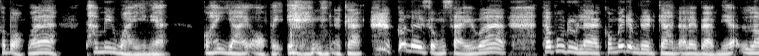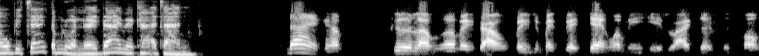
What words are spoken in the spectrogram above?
ก็บอกว่าถ้าไม่ไหวเนี่ย ก็ให้ย้ายออกไปเองนะคะ ก็เลยสงสัยว่าถ้าผู้ดูแลเขาไม่ดำเนินการอะไรแบบเนี้ย เราไปแจ้งตำรวจเลยได้ไหมคะอาจารย์ ได้ครับ คือเราก็ไปกล่าวไปไปไปแจ้งว่ามีเหตุร้ายเกิดขึ้นห้อง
